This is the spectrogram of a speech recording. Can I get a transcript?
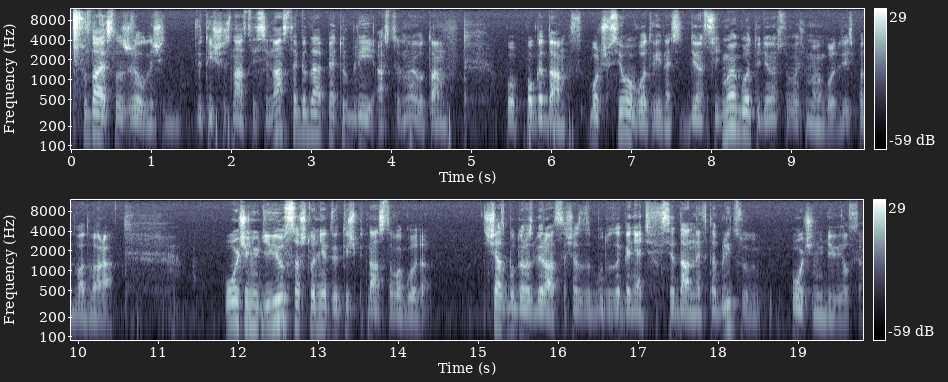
сюда я сложил, значит, 2016-17 года 5 рублей, а остальное вот там по, по годам. Больше всего вот видно 97 год и 98 год. Здесь по два двора. Очень удивился, что нет 2015 года. Сейчас буду разбираться. Сейчас буду загонять все данные в таблицу. Очень удивился.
